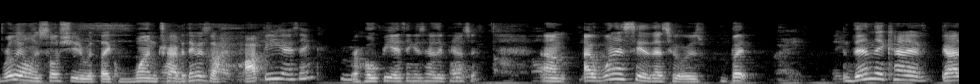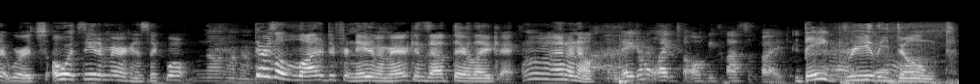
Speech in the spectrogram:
really only associated with like one tribe. I think it was the. Hopi. I think or Hopi. I think is how they pronounce it. Um, I want to say that that's who it was, but then they kind of got it where it's oh it's Native American. It's like well No, no, no. there's a lot of different Native Americans out there. Like I, uh, I don't know. They don't like to all be classified. They really don't.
